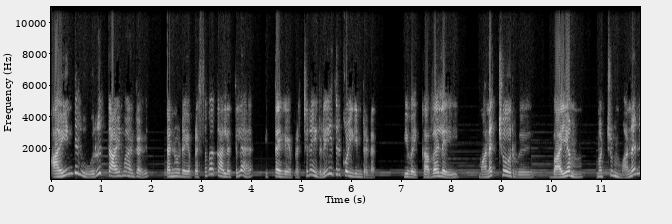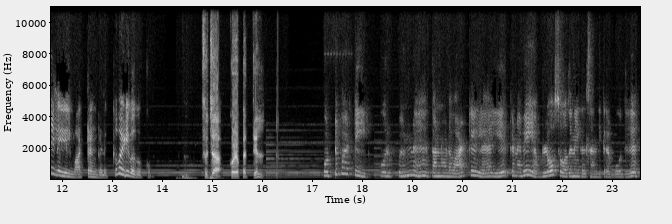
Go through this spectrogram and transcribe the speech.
ஐந்தில் ஒரு தாய்மார்கள் தன்னுடைய பிரசவ காலத்துல இத்தகைய பிரச்சனைகளை எதிர்கொள்கின்றனர். இவை கவலை மனச்சோர்வு பயம் மற்றும் மனநிலையில் மாற்றங்களுக்கு வழிவகுக்கும். சுஜா குழப்பத்தில்? பொட்டுப்பாட்டி ஒரு பெண்ணு தன்னோட வாழ்க்கையில ஏற்கனவே எவ்வளோ சோதனைகள் சந்திக்கிற போது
